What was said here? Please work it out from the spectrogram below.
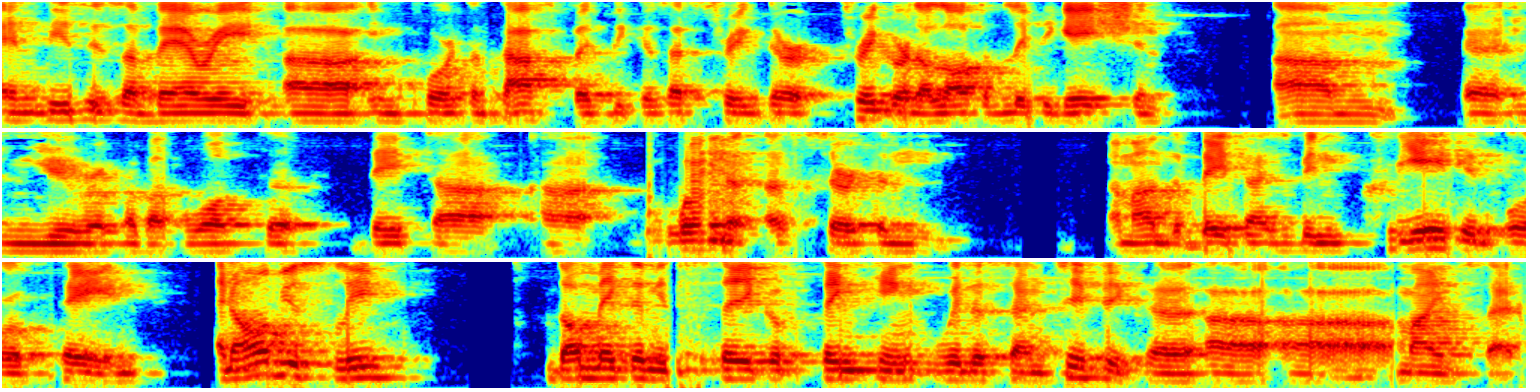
And this is a very uh, important aspect because that's trigger, triggered a lot of litigation um, uh, in Europe about what data, uh, when a certain amount of data has been created or obtained, and obviously, don't make the mistake of thinking with a scientific uh, uh, mindset.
